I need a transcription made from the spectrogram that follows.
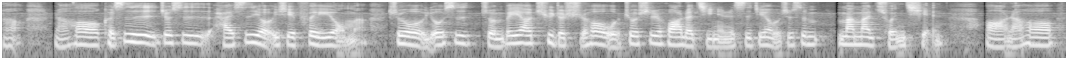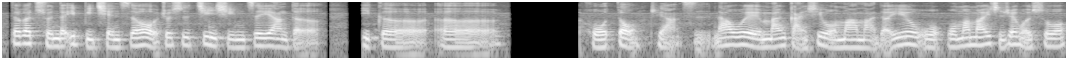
啊，然后可是就是还是有一些费用嘛，所以我又是准备要去的时候，我就是花了几年的时间，我就是慢慢存钱啊，然后大概存了一笔钱之后，我就是进行这样的一个呃。活动这样子，然后我也蛮感谢我妈妈的，因为我我妈妈一直认为说，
